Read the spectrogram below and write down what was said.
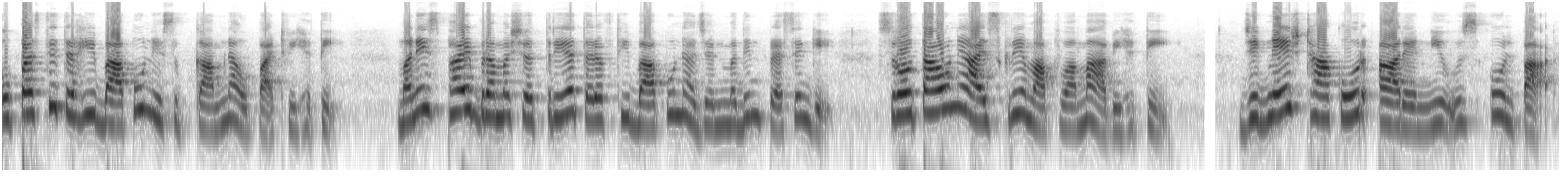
ઉપસ્થિત રહી બાપુને શુભકામનાઓ પાઠવી હતી. મનીષભાઈ બ્રહ્મક્ષત્રિય તરફથી બાપુના જન્મદિન પ્રસંગે શ્રોતાઓને આઈસ્ક્રીમ આપવામાં આવી હતી. Jignesh Thakor R N news, Olpad.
